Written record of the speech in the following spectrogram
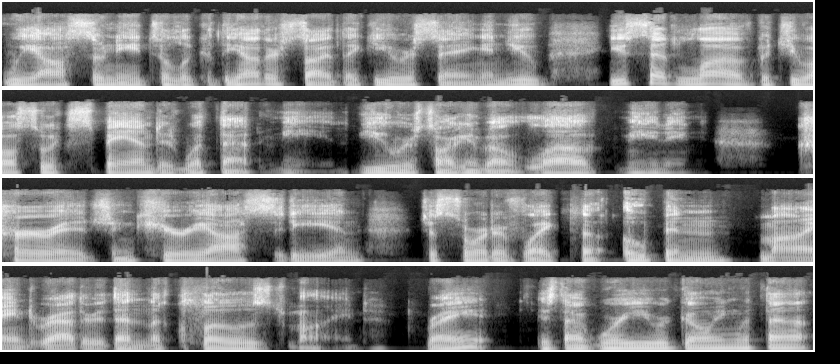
we also need to look at the other side like you were saying and you you said love but you also expanded what that means you were talking about love meaning courage and curiosity and just sort of like the open mind rather than the closed mind right is that where you were going with that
